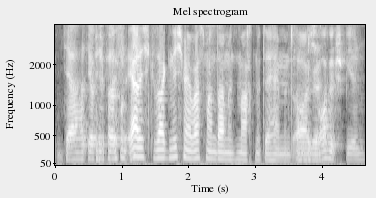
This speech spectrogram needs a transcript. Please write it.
der hat ja auf Ich jeden Fall weiß erfunden. ehrlich gesagt nicht mehr, was man damit macht mit der Hammond-Orgel. Orgel spielen,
